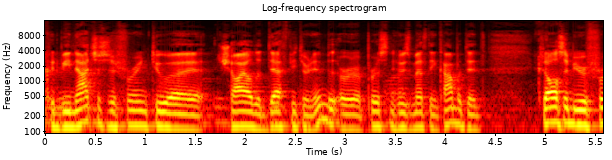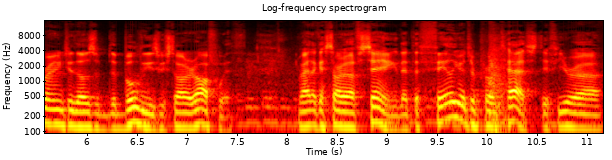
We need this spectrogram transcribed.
could be not just referring to a child, a deaf or, or a person who's mentally incompetent. Could also be referring to those the bullies we started off with, right? Like I started off saying that the failure to protest, if you're a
